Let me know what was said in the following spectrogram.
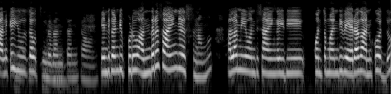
తనకే యూజ్ అవుతుంది అదంతా. ఎందుకంటే ఇప్పుడు అందరూ సాయం చేస్తున్నాము. అలా మీ వంతు సాయంగా ఇది కొంతమంది వేరేగా అనుకోవద్దు.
